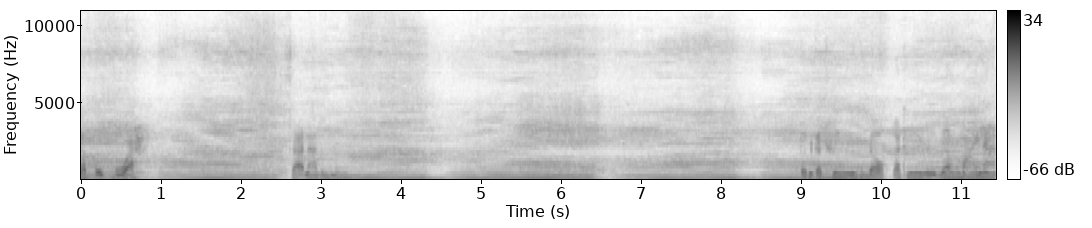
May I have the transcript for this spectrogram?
เราปลูกบัวสระนาลุงหมู ต้นกระทือ ดอกกระทือหรือเอื้องไม้นา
